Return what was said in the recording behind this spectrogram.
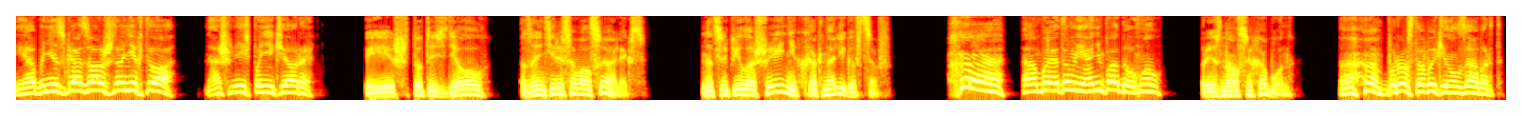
я бы не сказал, что никто. Нашлись паникеры». «И что ты сделал?» — заинтересовался Алекс. «Нацепил ошейник, как на лиговцев». «Ха, об этом я не подумал», — признался Хабун. «Ага, просто выкинул за борт».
